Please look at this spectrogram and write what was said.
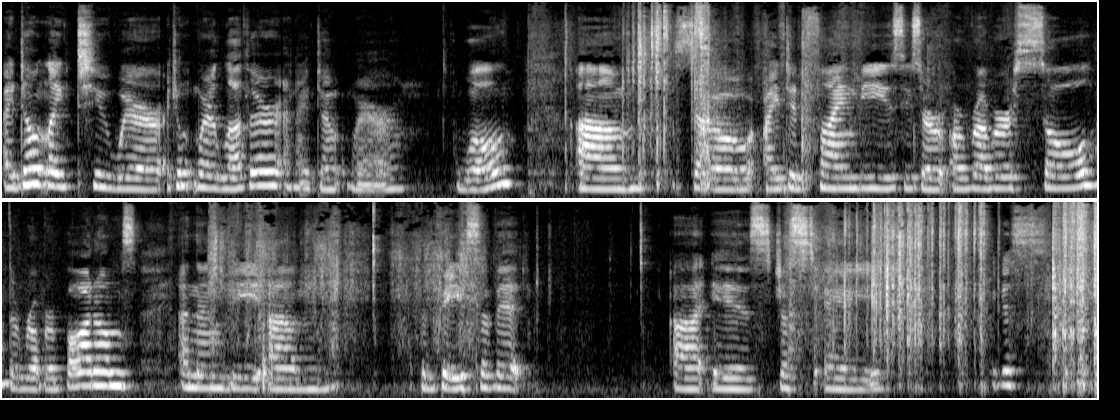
I don't like to wear, I don't wear leather, and I don't wear wool. Um, so I did find these. These are a rubber sole, the rubber bottoms, and then the, um, the base of it uh, is just a, I guess,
